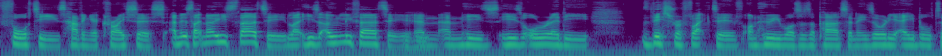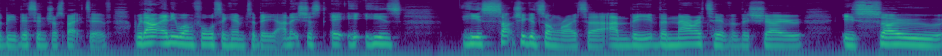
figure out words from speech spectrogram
40s having a crisis. And it's like no he's 30 like he's only 30 Mhm. and and he's he's already this reflective on who he was as a person. He's already able to be this introspective without anyone forcing him to be. And it's just it, he is he is such a good songwriter and the the narrative of this show is so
